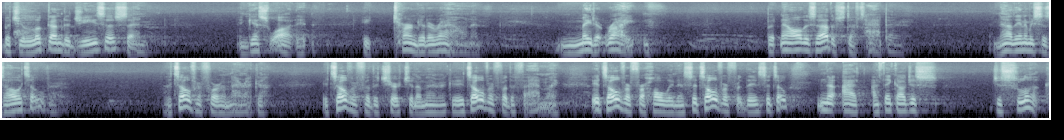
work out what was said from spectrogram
but you looked unto Jesus and, and guess what? It, he turned it around and made it right. But now all this other stuff's happened. And now the enemy says, oh, it's over. It's over for America. It's over for the church in America. It's over for the family. It's over for holiness. It's over for this. It's over. No, I, I think I'll just, just look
